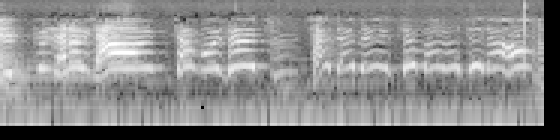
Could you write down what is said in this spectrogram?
이그 사람 상창 곳에 주차자매서 말하시라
